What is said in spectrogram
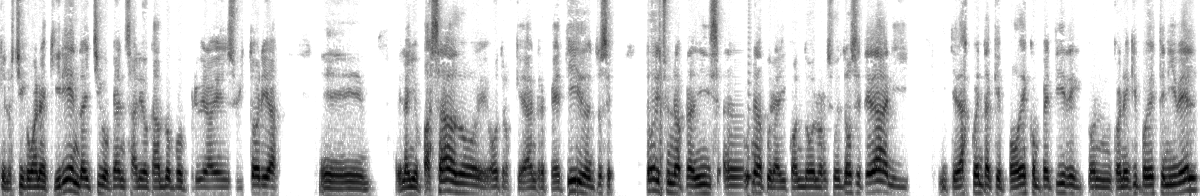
los chicos van adquiriendo. Hay chicos que han salido campeón por primera vez en su historia eh, el año pasado, eh, otros que han repetido. Entonces, todo es una, una pura. Y cuando los resultados se te dan y, y te das cuenta que podés competir con, con equipos de este nivel,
